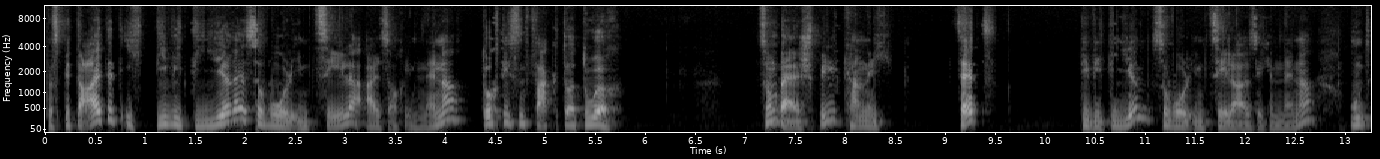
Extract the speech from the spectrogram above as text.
Das bedeutet, ich dividiere sowohl im Zähler als auch im Nenner durch diesen Faktor durch. Zum Beispiel kann ich z dividieren, sowohl im Zähler als auch im Nenner. Und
